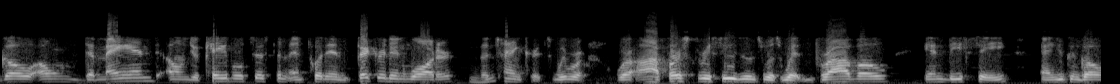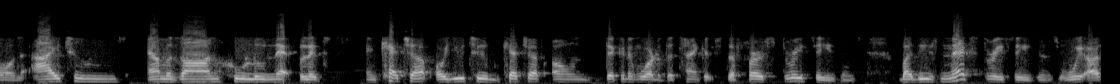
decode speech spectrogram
go on demand on your cable system and put in Thicker Than Water, mm-hmm. the Tankards. We were, were our first three seasons was with Bravo, NBC, and you can go on iTunes, Amazon, Hulu, Netflix, and catch up, or YouTube catch up on Thicker Than Water, the Tankards, the first three seasons. But these next three seasons, we are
